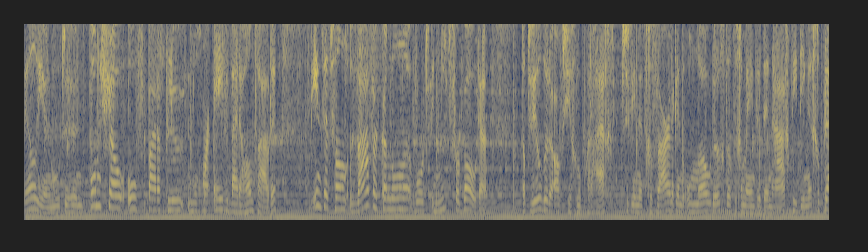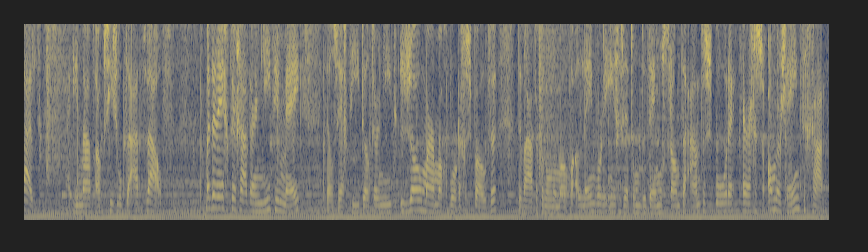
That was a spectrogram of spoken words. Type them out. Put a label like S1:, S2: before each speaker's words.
S1: België moeten hun poncho of paraplu nog maar even bij de hand houden. De inzet van waterkanonnen wordt niet verboden. Dat wilde de actiegroep graag. Ze vinden het gevaarlijk en onnodig dat de gemeente Den Haag die dingen gebruikt bij klimaatacties op de A12. Maar de rechter gaat er niet in mee. Wel zegt hij dat er niet zomaar mag worden gespoten. De waterkanonnen mogen alleen worden ingezet om de demonstranten aan te sporen ergens anders heen te gaan.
